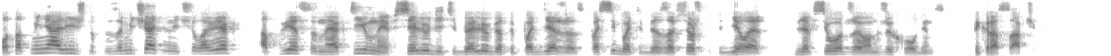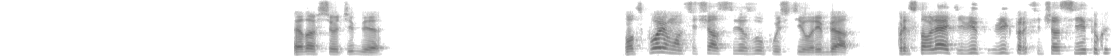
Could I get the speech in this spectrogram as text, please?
Вот от меня лично, ты замечательный человек, ответственный, активный, все люди тебя любят и поддерживают. Спасибо тебе за все, что ты делаешь для всего JMG Holdings. Ты красавчик. Это все тебе. Вот спорим, он сейчас слезу пустил, ребят. Представляете, вид, Виктор сейчас сидит такой,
